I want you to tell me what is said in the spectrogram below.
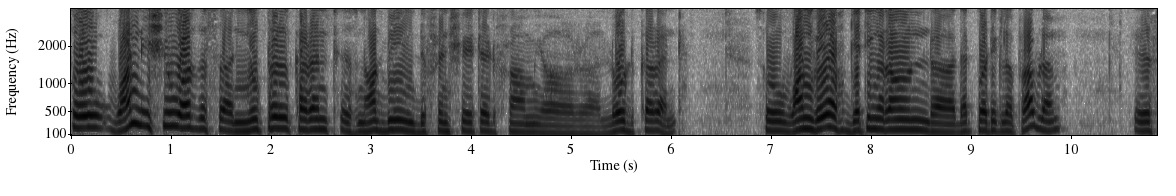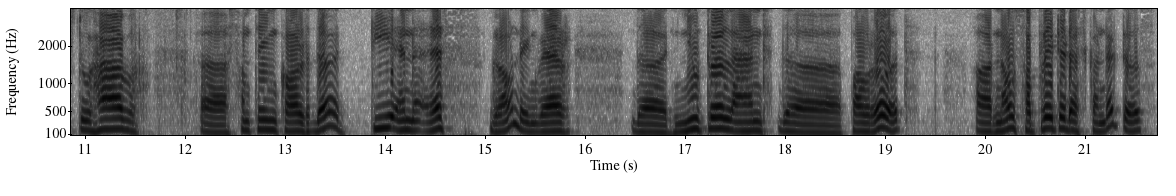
So, one issue was this uh, neutral current is not being differentiated from your uh, load current. So, one way of getting around uh, that particular problem is to have uh, something called the TNS grounding where the neutral and the power earth are now separated as conductors.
